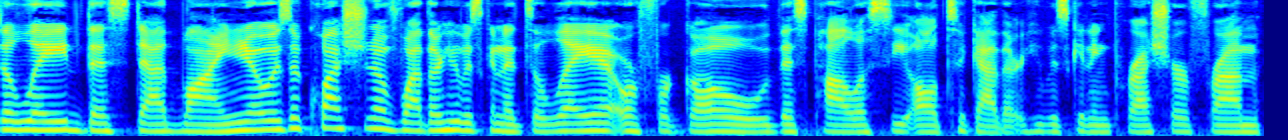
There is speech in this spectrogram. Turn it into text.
delayed this deadline. You know, it was a question of whether he was going to delay it or forego this policy altogether. He was getting pressure from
